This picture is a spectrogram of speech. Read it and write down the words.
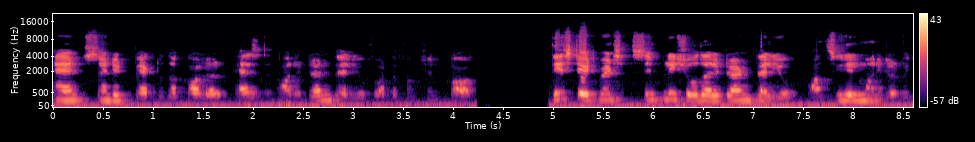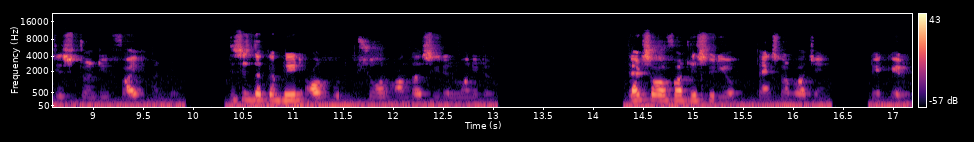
and send it back to the caller as a return value for the function call. These statements simply show the return value on serial monitor which is 2500. This is the complete output shown on the serial monitor. That's all for this video. Thanks for watching. Take care.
